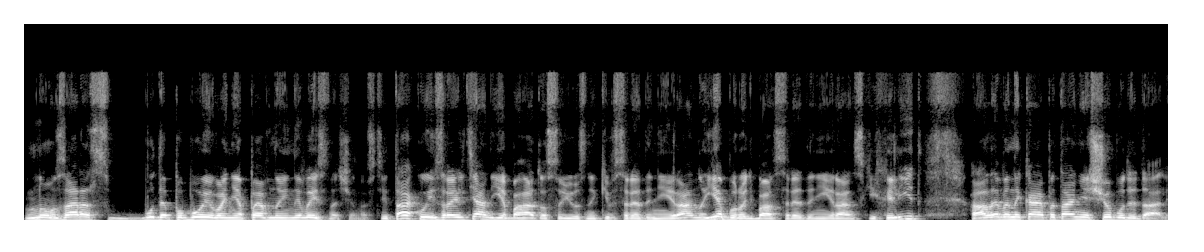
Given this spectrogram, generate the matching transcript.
Ну зараз буде побоювання певної невизначеності. Так, у ізраїльтян є багато союзників всередині Ірану, є боротьба всередині іранських еліт, але виникає питання, що буде далі.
